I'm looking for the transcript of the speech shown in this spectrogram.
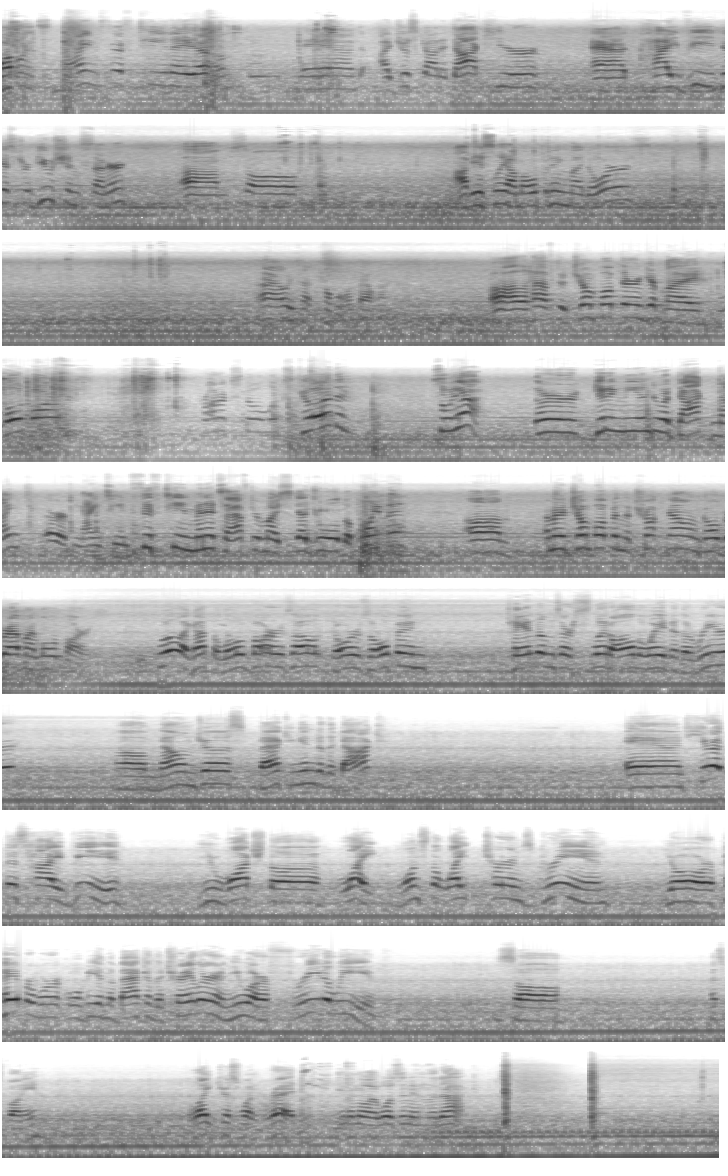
Well, it's 9.15 a.m. and I just got a dock here at Hy-Vee Distribution Center. Um, so obviously I'm opening my doors. I always have trouble with that one. I'll have to jump up there and get my load bars. Product still looks good. So yeah, they're getting me into a dock 19, or 19, 15 minutes after my scheduled appointment. Um, I'm gonna jump up in the truck now and go grab my load bars. Well, I got the load bars out, doors open, tandems are slid all the way to the rear. Um, now I'm just backing into the dock. And here at this Hy-Vee, you watch the light. Once the light turns green, your paperwork will be in the back of the trailer and you are free to leave. So, that's funny. The light just went red, even though I wasn't in the dock.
